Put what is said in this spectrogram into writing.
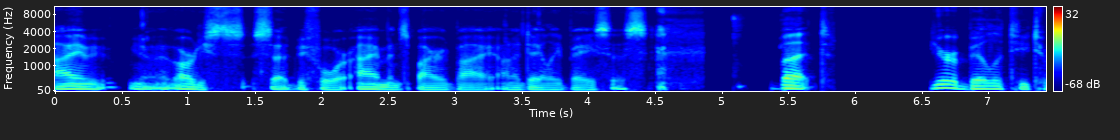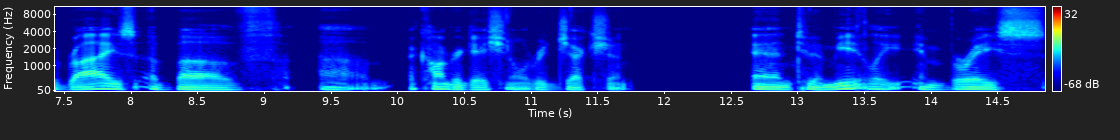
I, you know, I've already s- said before, I am inspired by on a daily basis. But your ability to rise above um, a congregational rejection and to immediately embrace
